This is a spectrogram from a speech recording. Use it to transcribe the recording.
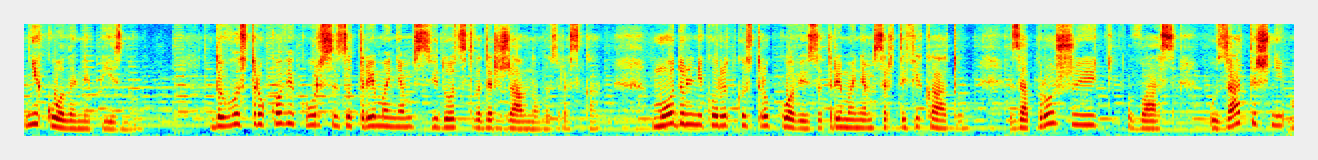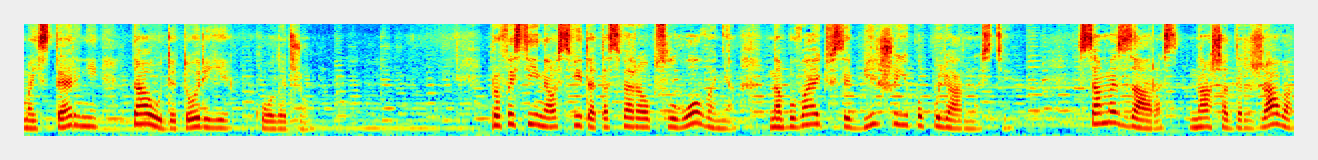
ніколи не пізно. Довгострокові курси з отриманням свідоцтва державного зразка, модульні короткострокові з отриманням сертифікату запрошують вас у затишні майстерні та аудиторії коледжу. Професійна освіта та сфера обслуговування набувають все більшої популярності. Саме зараз наша держава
